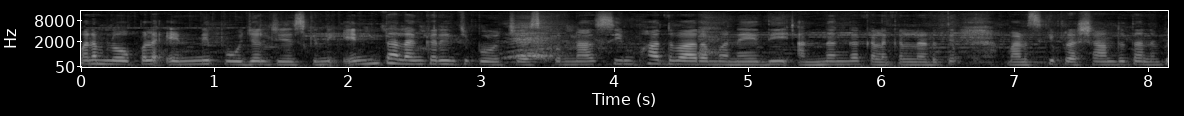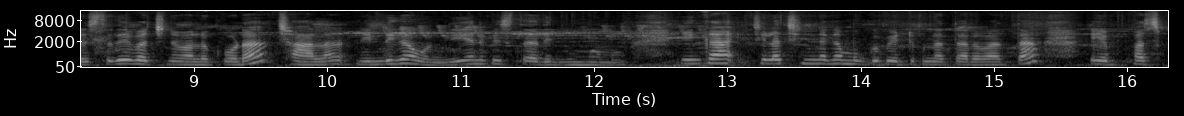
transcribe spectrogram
మనం లోపల ఎన్ని పూజలు చేసుకుని ఎంత అలంకరించి పూజ చేసుకున్నా సింహద్వారం అనేది అందంగా కలకలాడితే మనసుకి ప్రశాంతత అనిపిస్తుంది వచ్చిన వాళ్ళు కూడా చాలా నిండుగా ఉంది అనిపిస్తుంది గుమ్మము. ఇంకా చిన్న చిన్నగా ముగ్గు పెట్టుకున్న తర్వాత పసుపు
